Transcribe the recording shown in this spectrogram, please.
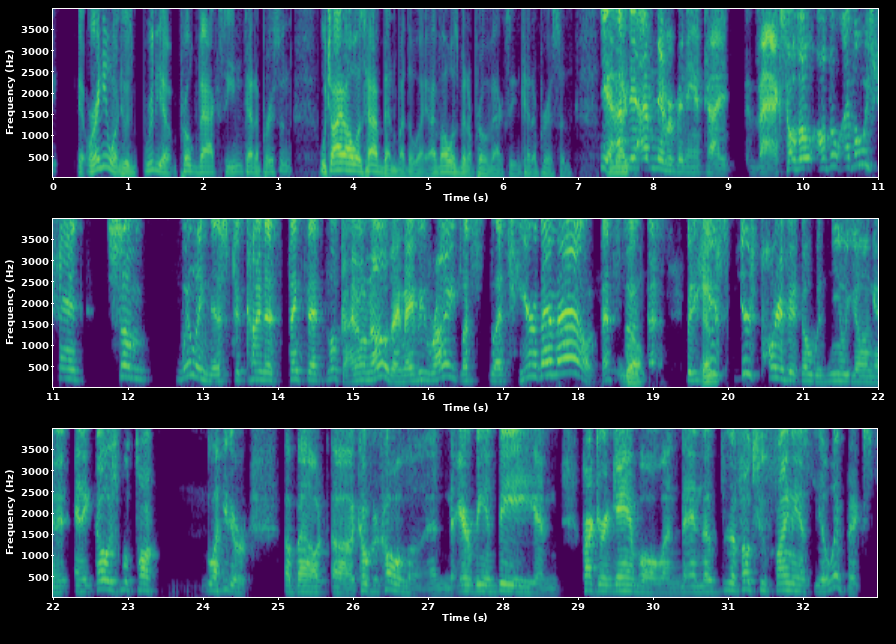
or anyone who's really a pro-vaccine kind of person, which I always have been, by the way. I've always been a pro-vaccine kind of person. Yeah, then, I've, I've never been anti-vax, although although I've always had some willingness to kind of think that look, I don't know, they may be right. Let's let's hear them out. That's the well, that's, but here's and, here's part of it though with Neil Young and it and it goes. We'll talk later about uh, Coca-Cola and Airbnb and Procter and Gamble and and the, the folks who finance the Olympics.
